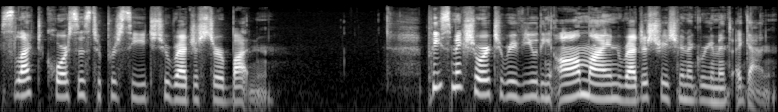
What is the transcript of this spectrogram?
Select Courses to Proceed to Register button. Please make sure to review the online registration agreement again.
